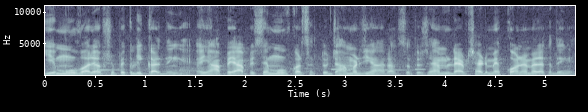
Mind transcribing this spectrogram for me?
ये मूव वाले ऑप्शन पे क्लिक कर देंगे। और यहाँ पे आप इसे मूव कर सकते हो, जहाँ मर्ज़ी यहाँ रख सकते हो। इसे हम लेफ़्ट साइड में कॉर्नर में रख देंगे।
